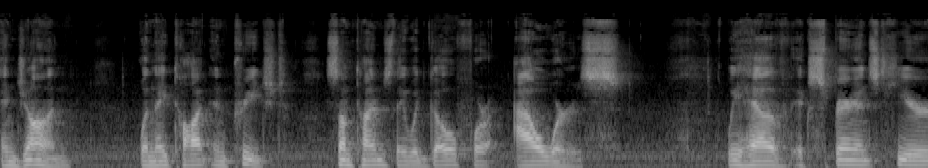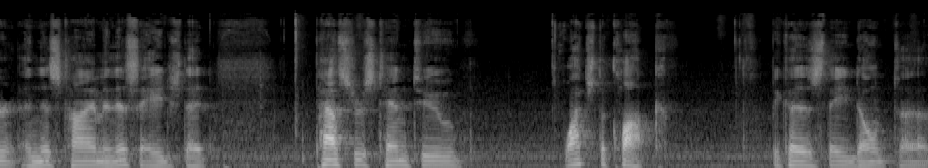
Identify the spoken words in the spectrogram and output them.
and John, when they taught and preached, sometimes they would go for hours we have experienced here in this time, in this age, that pastors tend to watch the clock because they don't, uh,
